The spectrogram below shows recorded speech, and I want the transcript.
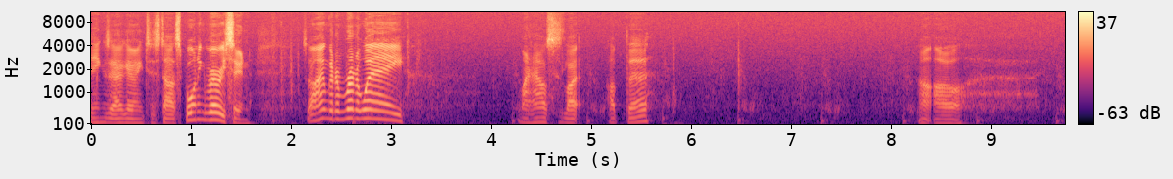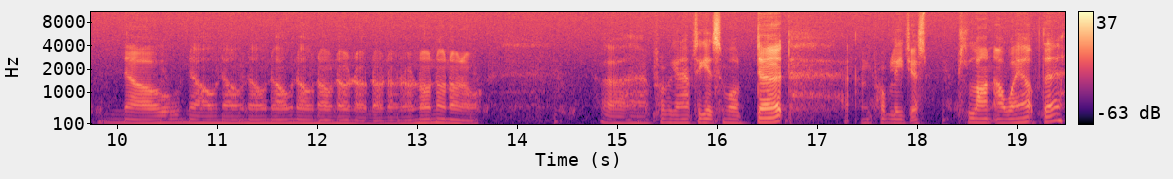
Things are going to start spawning very soon. So I'm going to run away. My house is like up there. Uh-oh. No, no, no, no, no, no, no, no, no, no, no, no, no, no, no, no. Uh, probably going to have to get some more dirt and probably just plant our way up there.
